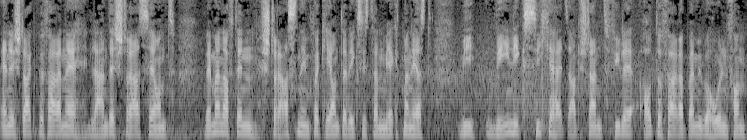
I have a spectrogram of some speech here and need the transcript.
Eine stark befahrene Landesstraße und wenn man auf den Straßen im Verkehr unterwegs ist, dann merkt man erst, wie wenig Sicherheitsabstand viele Autofahrer beim Überholen von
